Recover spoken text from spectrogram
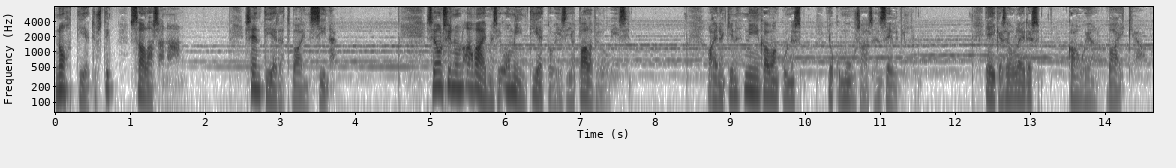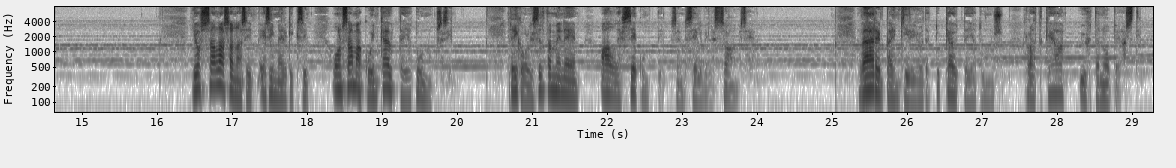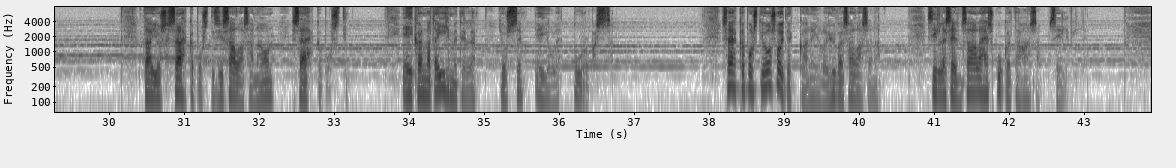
No tietysti salasanaan. Sen tiedät vain sinä. Se on sinun avaimesi omiin tietoihisi ja palveluihisi. Ainakin niin kauan kunnes joku muu saa sen selville. Eikä se ole edes kauhean vaikeaa. Jos salasanasi esimerkiksi on sama kuin käyttäjätunnuksesi, rikollisilta menee alle sekunti sen selville saamiseen. Väärinpäin kirjoitettu käyttäjätunnus ratkeaa yhtä nopeasti. Tai jos sähköpostisi salasana on sähköposti. Ei kannata ihmetellä, jos se ei ole turvassa. Sähköpostiosoitekaan ei ole hyvä salasana, sillä sen saa lähes kuka tahansa selville.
